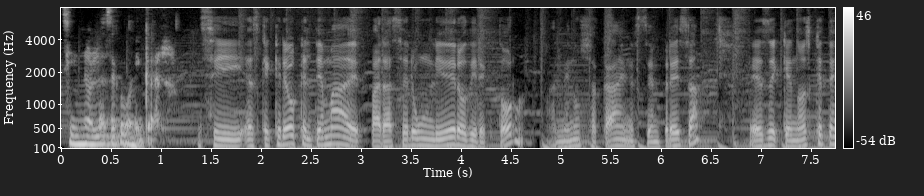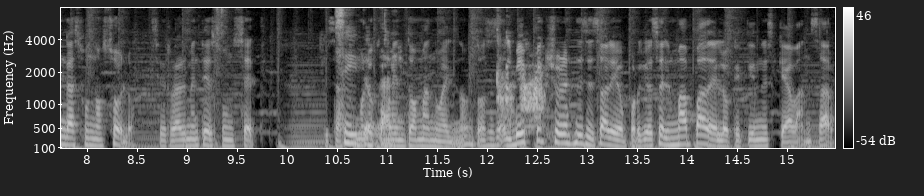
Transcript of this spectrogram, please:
si no la sé comunicar. Sí, es que creo que el tema de, para ser un líder o director, al menos acá en esta empresa, es de que no es que tengas uno solo, si realmente es un set. Quizás como lo comentó Manuel, ¿no? Entonces el big picture es necesario porque es el mapa de lo que tienes que avanzar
